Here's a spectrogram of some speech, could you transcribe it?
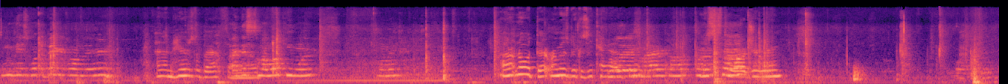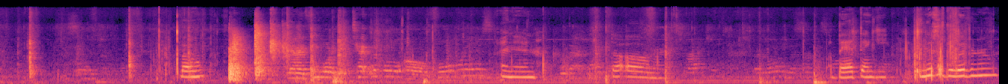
You can just put the bigger one there. and then here's the bathroom. And this is my lucky one. Woman. I don't know what that room is because he can't Well, open it. matter, huh? This is the laundry room. Boom. Now, if you want to get technical on full rules, And then the um a bad thingy. And this is the living room.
